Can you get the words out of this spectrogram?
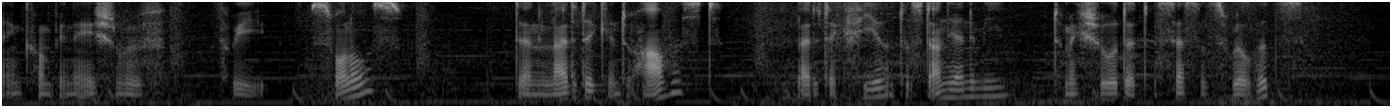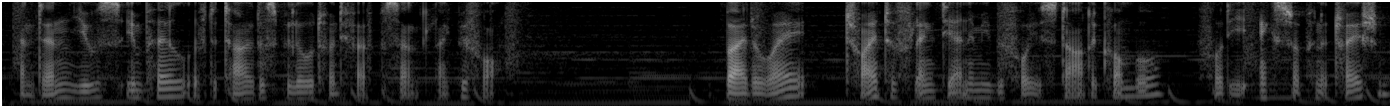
in combination with 3 swallows. Then light attack into harvest, light attack 4 to stun the enemy, to make sure that assassins will hits, and then use impale if the target is below 25% like before. By the way, try to flank the enemy before you start a combo for the extra penetration,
